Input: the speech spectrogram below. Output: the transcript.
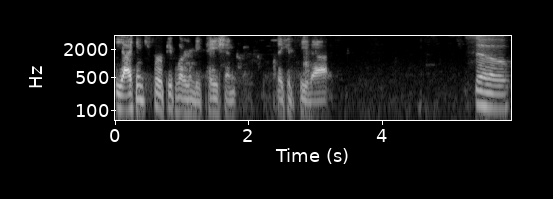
Yeah, I think for people that are going to be patient, they could see that. So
